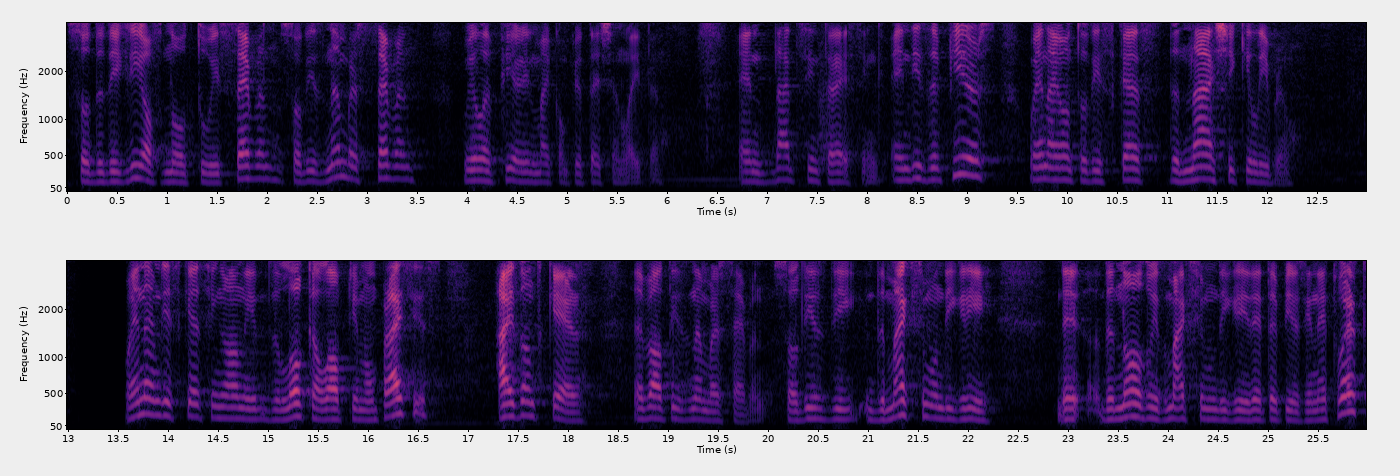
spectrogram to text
So the degree of node 2 is 7. So this number 7 will appear in my computation later. And that's interesting. And this appears when I want to discuss the Nash equilibrium. When I'm discussing only the local optimum prices, I don't care about this number 7. So this the, the maximum degree, the, the node with maximum degree that appears in network,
